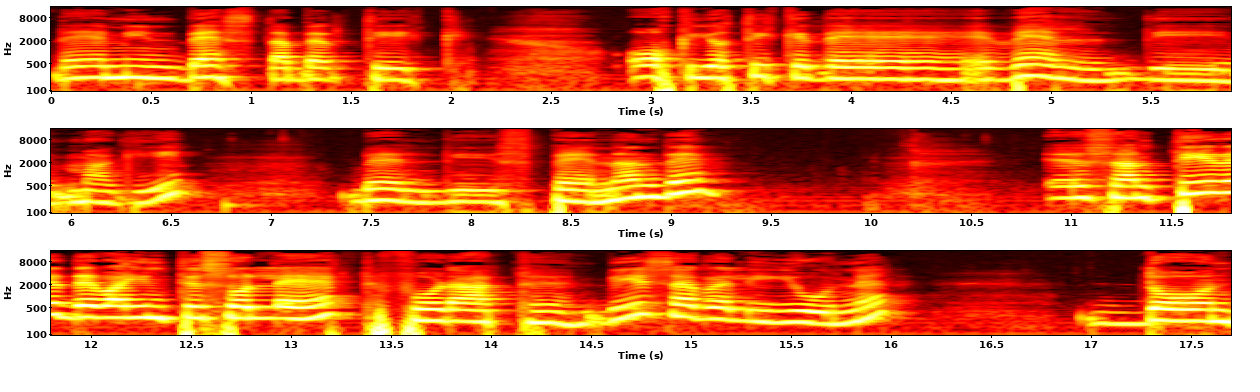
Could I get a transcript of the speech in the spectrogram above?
Det är min bästa verktyg. Och jag tycker det är väldigt magi, väldigt spännande. Eh, samtidigt det var inte så lätt för att eh, vissa religioner de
